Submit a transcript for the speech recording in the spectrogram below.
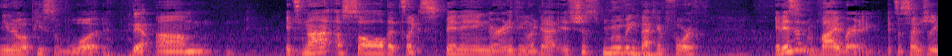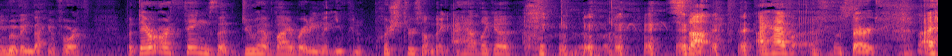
you know, a piece of wood. yeah. Um, it's not a saw that's like spinning or anything like that. It's just moving back and forth. It isn't vibrating. It's essentially moving back and forth. But there are things that do have vibrating that you can push through something. I have like a stop. I have Sorry. I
